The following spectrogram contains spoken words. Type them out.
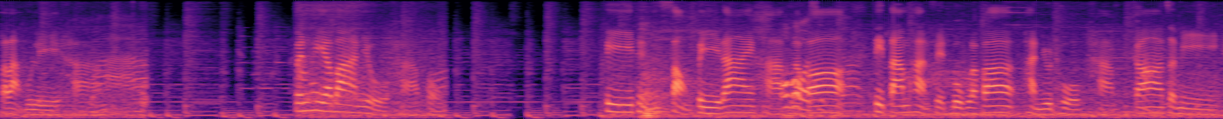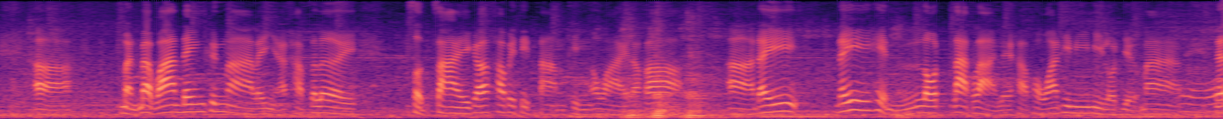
สระบุรีครับว้าวเป็นพยาบาลอยู่ครับผม ปีถึง 2 ปีได้ครับ โอ้โหแล้วก็สุดยอด ติดตามผ่าน Facebook แล้วก็ผ่าน YouTube ครับ ก็จะมีเอ่อเหมือนแบบว่าเด้งขึ้นมาอะไรอย่างเงี้ยครับ ก็เลยสนใจก็เข้าไปติดตามทิ้งเอาไว้ แล้วก็อ่าได้ ได้เห็นรถหลากหลายเลยครับเพราะว่าที่นี่มีรถเยอะมาก โอ้ และ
